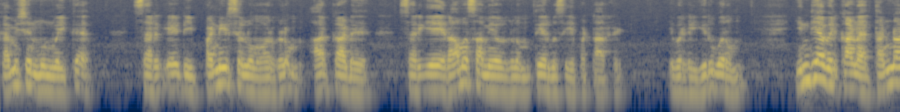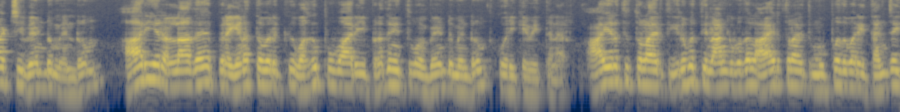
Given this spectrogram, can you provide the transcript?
கமிஷன் முன்வைக்க சர் ஏ டி பன்னீர்செல்வம் அவர்களும் ஆற்காடு சர் ஏ ராமசாமி அவர்களும் தேர்வு செய்யப்பட்டார்கள். இவர்கள் இருவரும் இந்தியாவிற்கான தன்னாட்சி வேண்டும் என்றும் ஆரியர் அல்லாத பிற இனத்தவருக்கு வகுப்பு வாரி பிரதிநிதித்துவம் வேண்டும் என்றும் கோரிக்கை வைத்தனர். ஆயிரத்தி தொள்ளாயிரத்தி இருபத்தி நான்கு முதல் ஆயிரத்தி தொள்ளாயிரத்தி முப்பது வரை தஞ்சை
